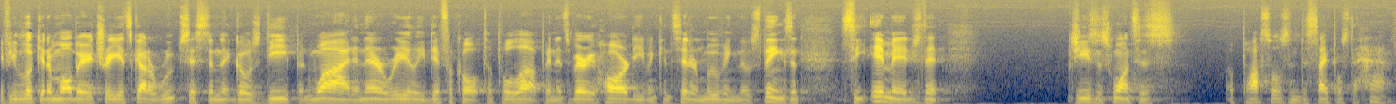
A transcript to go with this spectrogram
if you look at a mulberry tree, it's got a root system that goes deep and wide, and they're really difficult to pull up, and it's very hard to even consider moving those things. And it's the image that Jesus wants his apostles and disciples to have.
